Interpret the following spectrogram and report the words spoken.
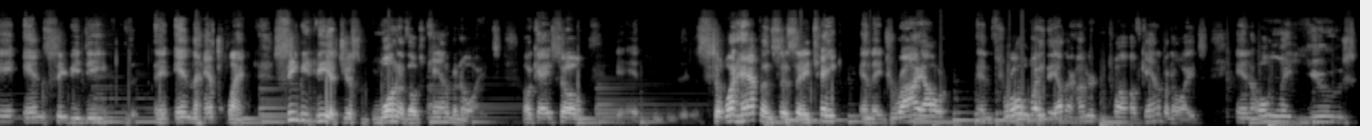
in CBD in the hemp plant. CBD is just one of those cannabinoids. Okay, so so what happens is they take and they dry out and throw away the other 112 cannabinoids and only use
